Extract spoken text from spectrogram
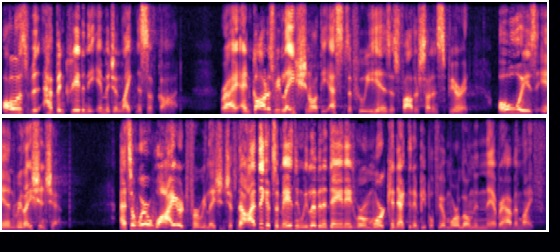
all of us have been created in the image and likeness of God. right? And God is relational at the essence of who He is as Father, Son, and Spirit, always in relationship. And so we're wired for relationships. Now, I think it's amazing. We live in a day and age where we're more connected and people feel more lonely than they ever have in life.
